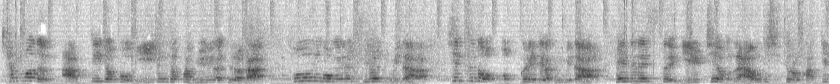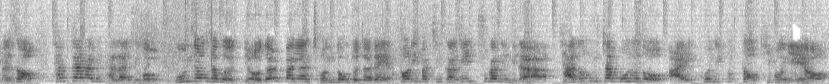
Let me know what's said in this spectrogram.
창문은 앞뒤 전부 이중 접합 유리가 들어가 소음 공해를 줄여줍니다. 시트도 업그레이드가 됩니다. 헤드레스트 일체형 라운지 시트로 바뀌면서 착장감이 달라지고 운전석은 8방향 전동 조절에 허리 받침까지 추가됩니다. 자동 주차 보조도 아이코닉부터 기본이에요.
